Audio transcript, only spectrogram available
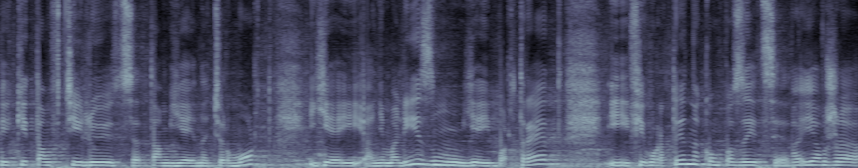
які там втілюються. Там є і натюрморт, є і анімалізм, є і портрет, і фігуративна композиція. Я вже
